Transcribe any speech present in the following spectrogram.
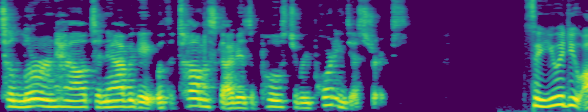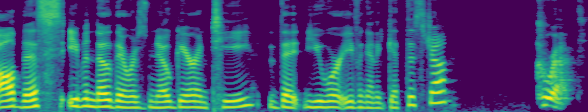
to learn how to navigate with the Thomas Guide as opposed to reporting districts. So, you would do all this even though there was no guarantee that you were even going to get this job? Correct.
